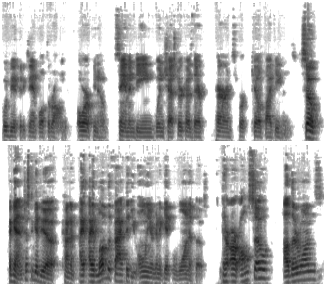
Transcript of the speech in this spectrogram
would be a good example of the Wronged. Or, you know, Sam and Dean Winchester because their parents were killed by demons. So, again, just to give you a kind of, I, I love the fact that you only are going to get one of those. There are also other ones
